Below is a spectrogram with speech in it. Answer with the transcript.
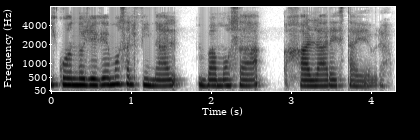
Y cuando lleguemos al final vamos a jalar esta hebra.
